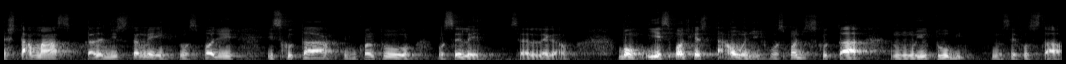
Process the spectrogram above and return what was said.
está massa por causa disso também, que você pode escutar enquanto você lê. Isso é legal. Bom, e esse podcast está onde? Você pode escutar no YouTube, não sei se você está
